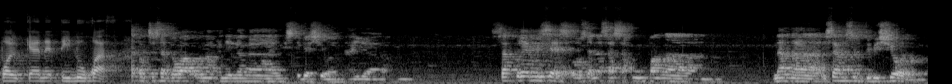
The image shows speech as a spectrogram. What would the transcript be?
Paul Kenneth T. Lucas Sa pagsasagawa po ng kanilang uh, investigasyon ay uh, sa premises o sa nasasakupang uh, ng uh, isang subdivision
